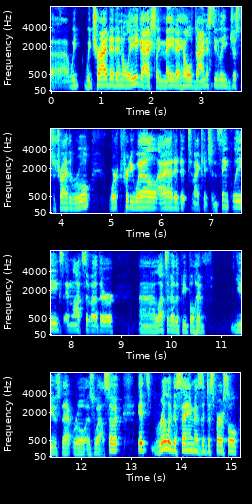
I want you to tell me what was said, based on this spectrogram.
uh, we we tried it in a league. I actually made a whole dynasty league just to try the rule. Worked pretty well. I added it to my kitchen sink leagues, and lots of other uh, lots of other people have used that rule as well. So it, it's really the same as a dispersal,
